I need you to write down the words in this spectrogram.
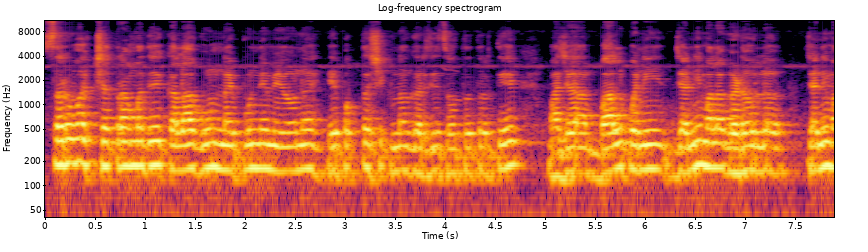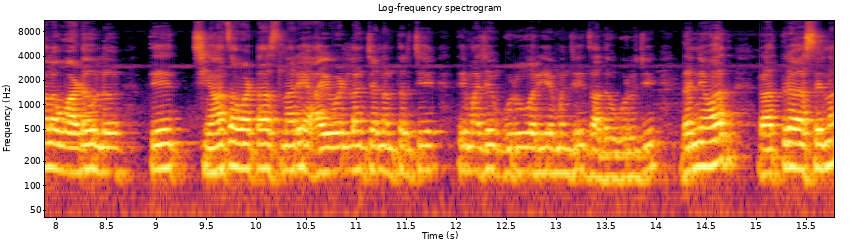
सर्व क्षेत्रामध्ये कलागुण नैपुण्य मिळवणं हे फक्त शिकणं गरजेचं होतं. तर ते माझ्या बालपणी ज्यांनी मला घडवलं ज्यांनी मला वाढवलं ते सिंहाचा वाटा असणारे आईवडिलांच्या नंतरचे ते माझे गुरुवर्य म्हणजे जाधव गुरुजी. धन्यवाद. रात्र असे ना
